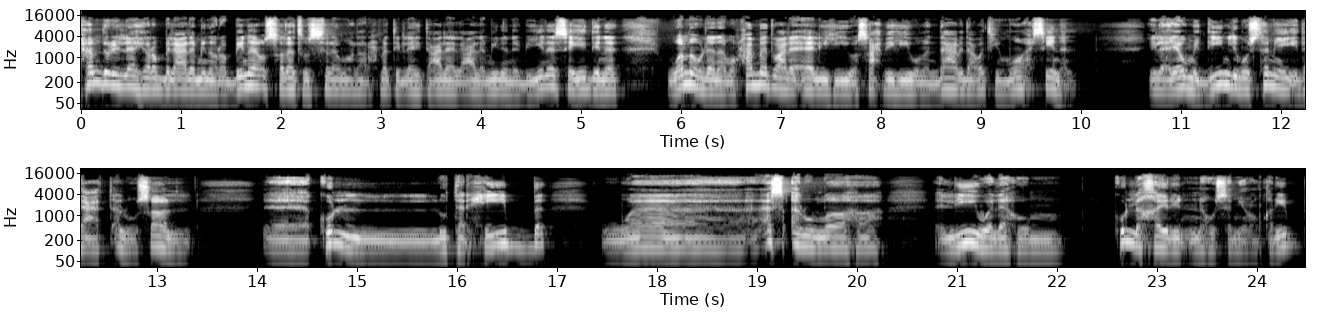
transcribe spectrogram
الحمد لله رب العالمين ربنا والصلاة والسلام على رحمة الله تعالى العالمين نبينا سيدنا ومولانا محمد وعلى آله وصحبه ومن دعا بدعوته محسنا إلى يوم الدين لمستمع إذاعة الوصال. آه، كل ترحيب وأسأل الله لي ولهم كل خير إنه سميع قريب.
